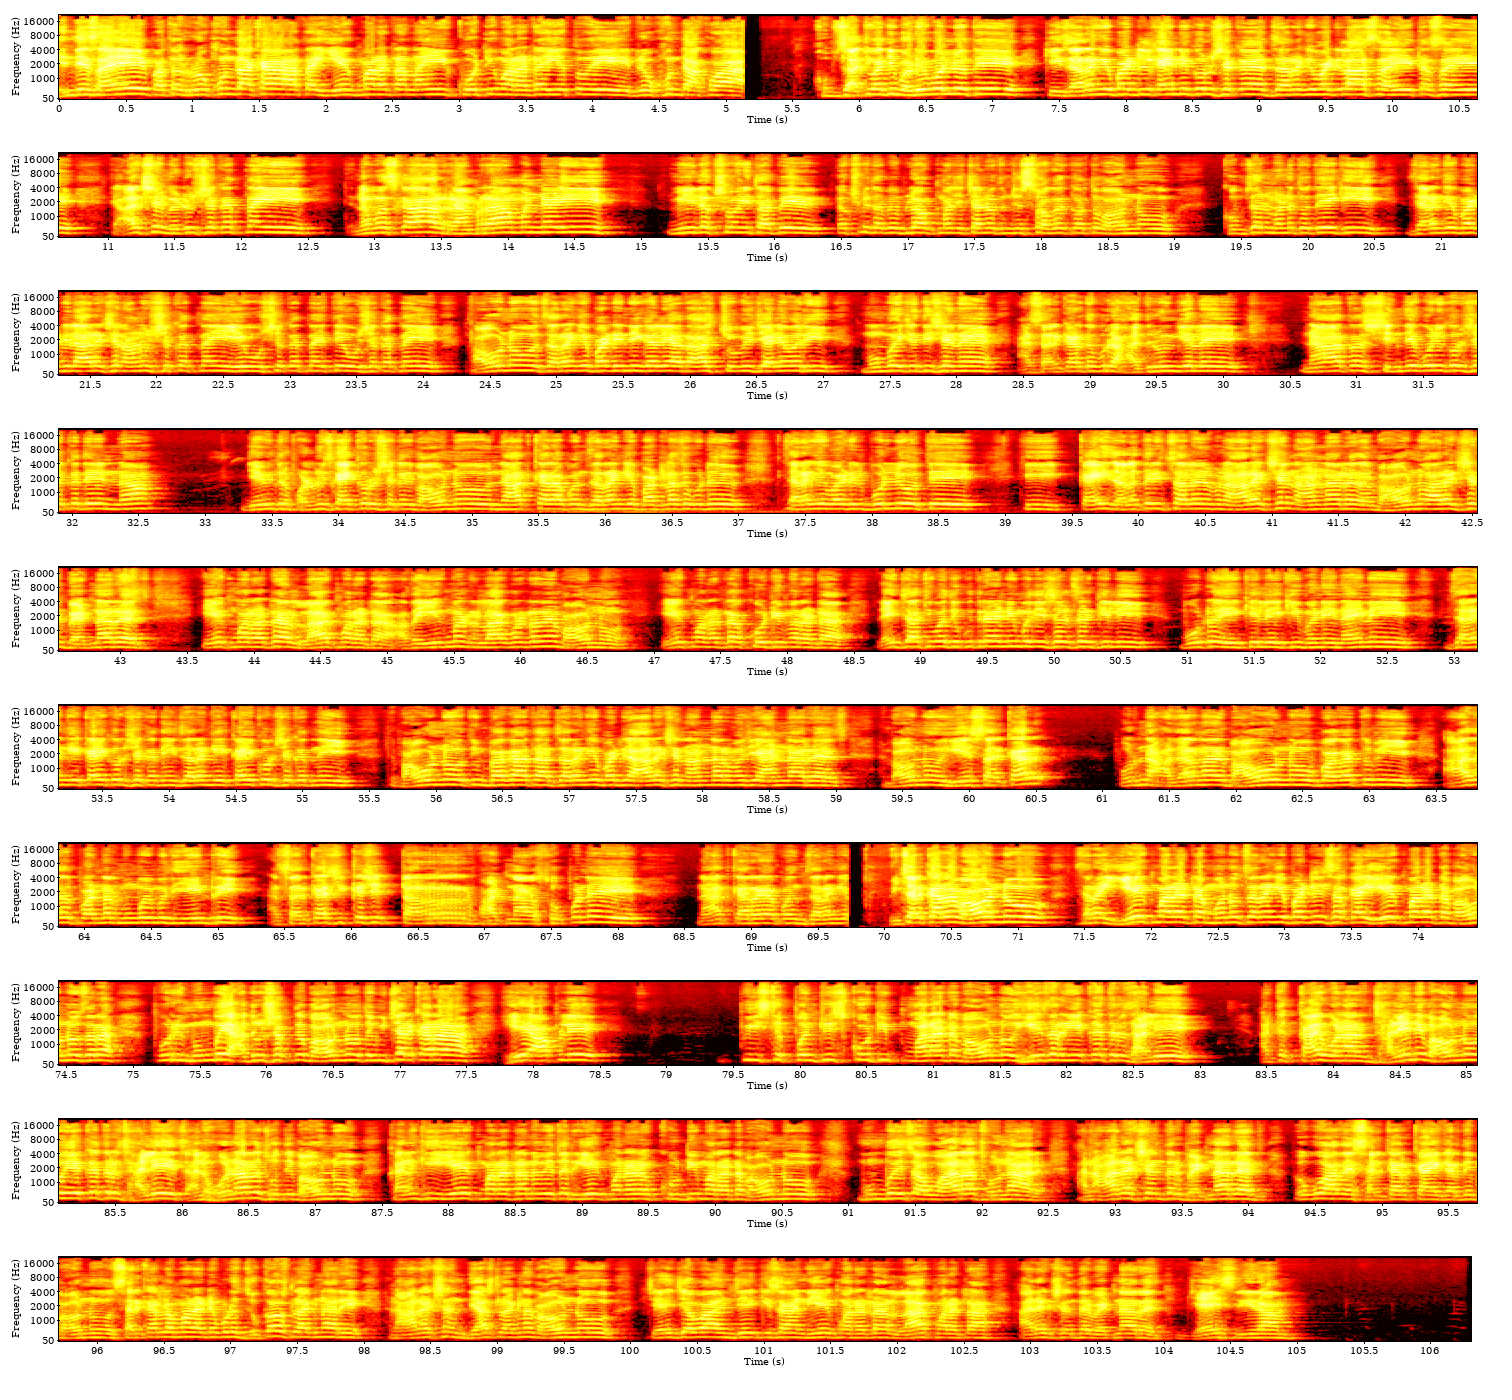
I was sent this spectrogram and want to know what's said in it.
शिंदे साहेब आता रोखून दाखवा आता एक मराठा नाही कोटी मराठा येतोय. रोखून दाखवा. खूप जातीवादी भडवे बोलले होते की जारांगे पाटील काही नाही करू शकत. जारांगे पाटील असं आहे तसं आहे. ते आरक्षण भेटू शकत नाही. नमस्कार राम राम मंडळी. मी लक्ष्मणी तापे लक्ष्मी तापे ब्लॉग माझ्या चॅनल तुमचे स्वागत करतो भावांनो. खूप जण म्हणत होते की जरांगे पाटील आरक्षण आणू शकत नाही हे होऊ शकत नाही ते होऊ शकत नाही. भावनो जरांगे पाटील निघाले. आता आज चोवीस जानेवारी मुंबईच्या दिशेनं. आणि सरकार तर पुरं हादरून गेलंय. ना आता शिंदे कोणी करू शकत आहे ना देवेंद्र फडणवीस काय करू शकत भावनो नाद करा पण जरांगे पाटलाचं कुठं? जरांगे पाटील बोलले होते की काही झालं तरी चालेल पण आरक्षण आणणारच. भावांनो आरक्षण भेटणारच. एक मराठा लाख मराठा. आता एक मराठा लाख मराठा नाही भावांनो एक मराठा कोटी मराठा. लई जातीवादी कुत्र्यांनी मध्ये सळसळ केली. बोट हे केले की म्हणे नाही नाही. जरांगे काय करू शकत नाही जरांगे काही करू शकत नाही. तर भावांनो तुम्ही बघा आता जरांगे पाटील आरक्षण आणणार म्हणजे आणणारच. भावांनो हे सरकार पूर्ण आधारणार भावांनो बघा तुम्ही. आजच पाडणार मुंबईमध्ये एंट्री सरकारशी कशी टर फाटणार सोपं नाही. नाद करा पण जरांगे। विचार करा भावांनो जरा एक मराठा मनोज जरांगे पाटील सारखा एक मराठा भावांनो जरा पुरी मुंबई आदरू शकतो भावांनो तर विचार करा हे आपले वीस ते पंचवीस कोटी मराठा भावांनो हे जर एकत्र झाले आता काय होणार? झाले नाही भावनो एकत्र झालेच आणि होणारच होते भावनो कारण की एक मराठा नव्हे तर एक मराठा खोटी मराठा भावनो मुंबईचा वाराच होणार आणि आरक्षण तर भेटणारच. बघू आता सरकार काय करते भावनो सरकारला मराठा पुढे झुकावंच लागणार आहे आणि आरक्षण द्याच लागणार भावनो जय जवान जय किसान. एक मराठा लाख मराठा आरक्षण तर भेटणारच. जय श्रीराम.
